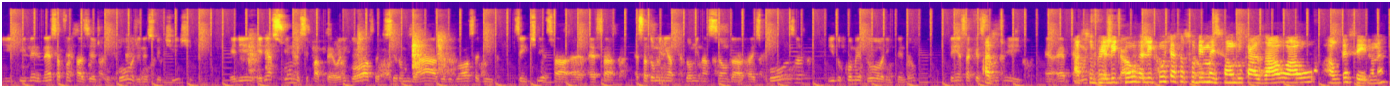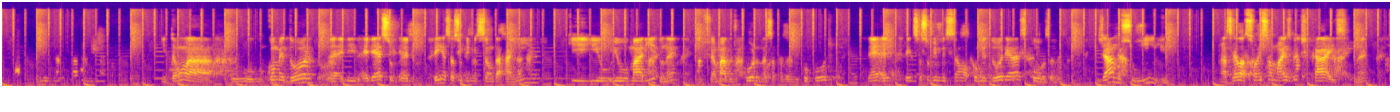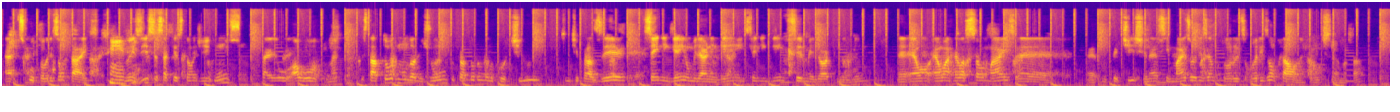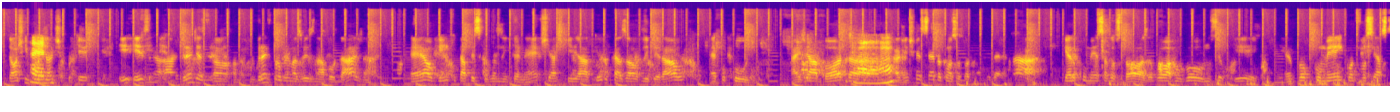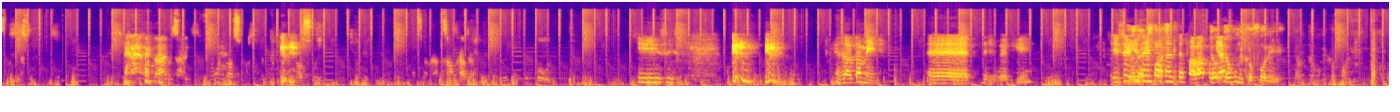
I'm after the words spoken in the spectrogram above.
E, e nessa fantasia de Code, nesse fetiche, ele, ele assume esse papel, ele gosta de ser humilhado, ele gosta de sentir essa, essa, essa domina, dominação da, da esposa e do comedor, entendeu? Tem essa questão de. É, é, é muito sub, ele, curte, ele curte essa submissão do casal ao, ao terceiro, né? Exatamente. Então, a, o, o comedor, é, ele, ele, é, ele tem essa submissão da rainha, que, e, o, e o marido, né, chamado de corno nessa fazenda de Cocode, né, tem essa submissão ao comedor e à esposa. Né? Já no swing, as relações são mais verticais, né? Ah, desculpa, horizontais. Não existe essa questão de um sair ao outro, né? Está todo mundo ali junto, para todo mundo curtir, sentir prazer, sem ninguém humilhar ninguém, sem ninguém ser melhor que ninguém. É, é, é uma relação mais é, é, um fetiche, né, assim, mais horizontal, horizontal, né, que a gente chama, tá? Então acho que é importante é. porque esse, a grande, a, o grande problema às vezes na abordagem é alguém que está pesquisando na internet e acha que ah, todo casal liberal é com code. Aí já aborda, uhum. a gente recebe algumas dela. Ah, quero comer essa gostosa, vou, vou não sei o quê, eu vou comer enquanto você assiste dificuldades que são relacionadas ao relacionadas a um casamento do couro. Isso, isso. Exatamente. É, deixa eu ver aqui. Isso, Alex, isso é importante você falar porque. Tem, tem algum microfone aí?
